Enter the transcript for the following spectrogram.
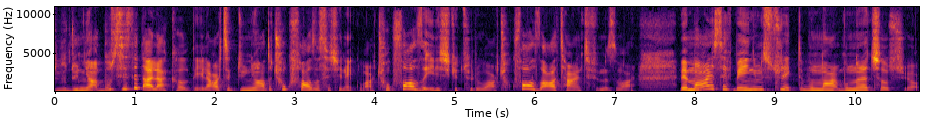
bu dünya bu sizde de alakalı değil. Artık dünyada çok fazla seçenek var. Çok fazla ilişki türü var. Çok fazla alternatifimiz var. Ve maalesef beynimiz sürekli bunlar bunlara çalışıyor.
